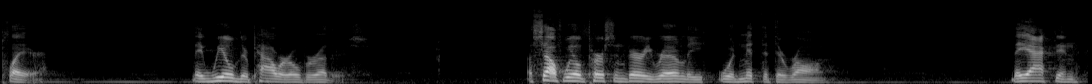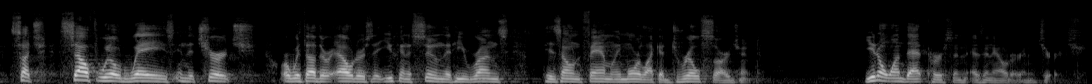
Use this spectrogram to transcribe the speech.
player. They wield their power over others. A self willed person very rarely will admit that they're wrong. They act in such self willed ways in the church or with other elders that you can assume that he runs his own family more like a drill sergeant. You don't want that person as an elder in the church.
